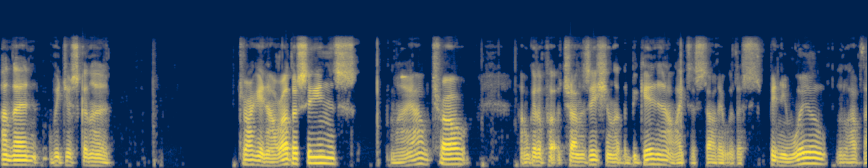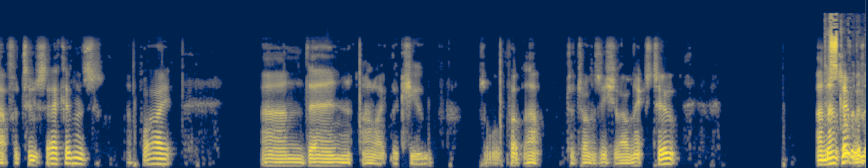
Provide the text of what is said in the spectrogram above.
And then we're just going to drag in our other scenes, my outro. I'm going to put a transition at the beginning. I like to start it with a spinning wheel. We'll have that for two seconds. Apply. And then I like the cube. So we'll put that to transition our next two. And Discover that's it.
